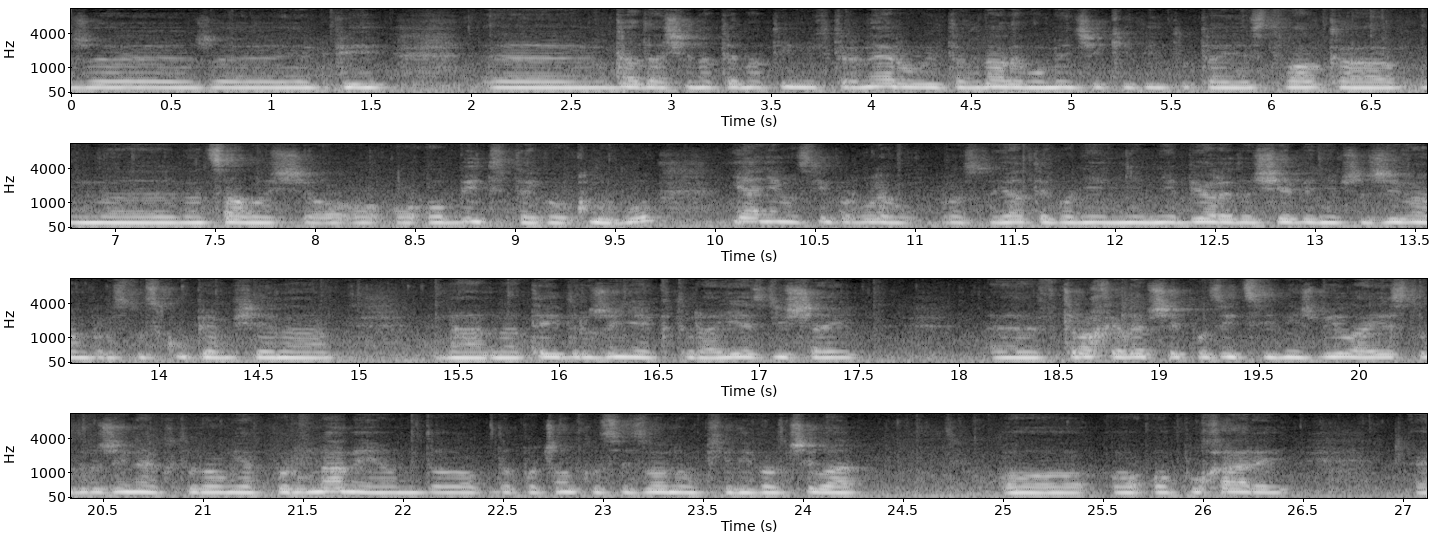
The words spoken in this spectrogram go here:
że, że jakby gada się na temat innych trenerów i tak dalej, w momencie kiedy tutaj jest walka na całość o, o, o byt tego klubu. Ja nie mam z tym problemu, po prostu ja tego nie, nie, nie biorę do siebie, nie przeżywam, po prostu skupiam się na, na, na tej drużynie, która jest dzisiaj e, w trochę lepszej pozycji niż była. Jest to drużyna, którą jak porównamy ją do, do początku sezonu, kiedy walczyła o, o, o puchary, e,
